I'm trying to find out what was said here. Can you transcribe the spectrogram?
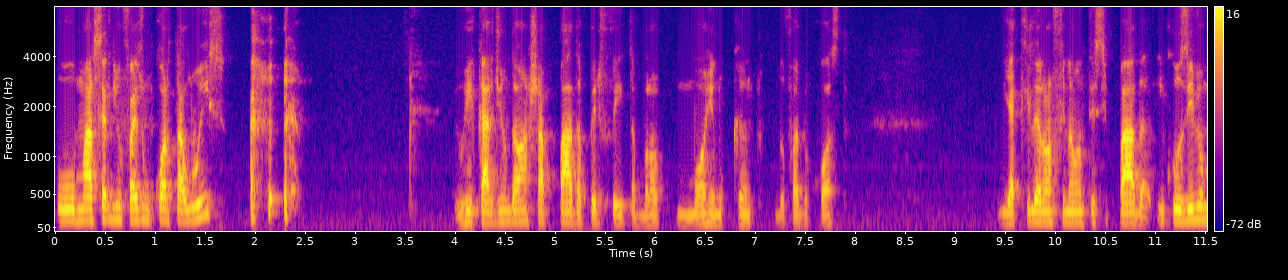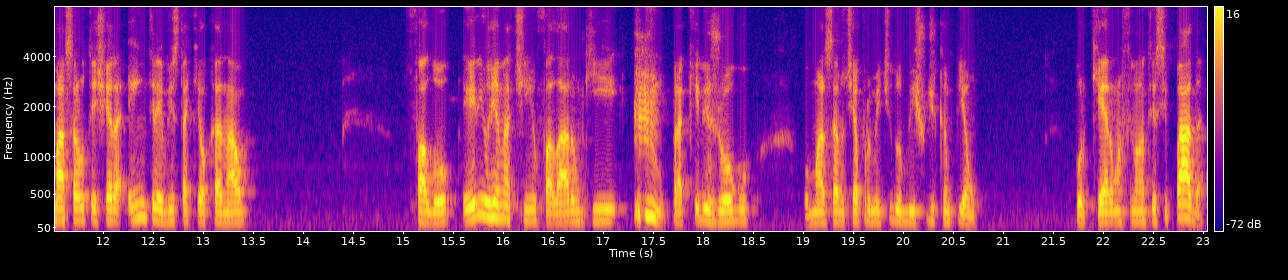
O Marcelinho faz um corta-luz. O Ricardinho dá uma chapada perfeita, morre no canto do Fábio Costa. E aquilo era uma final antecipada. Inclusive, o Marcelo Teixeira, em entrevista aqui ao canal, falou, ele e o Renatinho falaram que para aquele jogo o Marcelo tinha prometido o bicho de campeão, porque era uma final antecipada.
